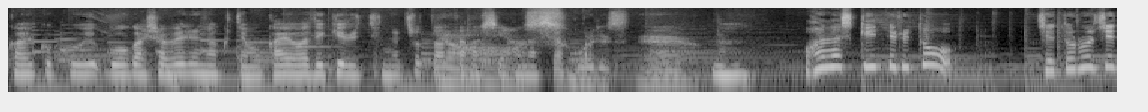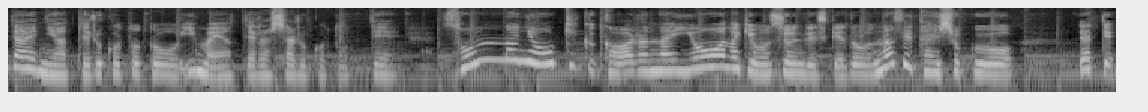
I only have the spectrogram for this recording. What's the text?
外国語が喋れなくても会話できるっていうのはちょっと新しい話だった。すごいですね。うん、お話聞いてるとジェトロ時代にやってることと今やってらっしゃることってそんなに大きく変わらないような気もするんですけどなぜ退職をだって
